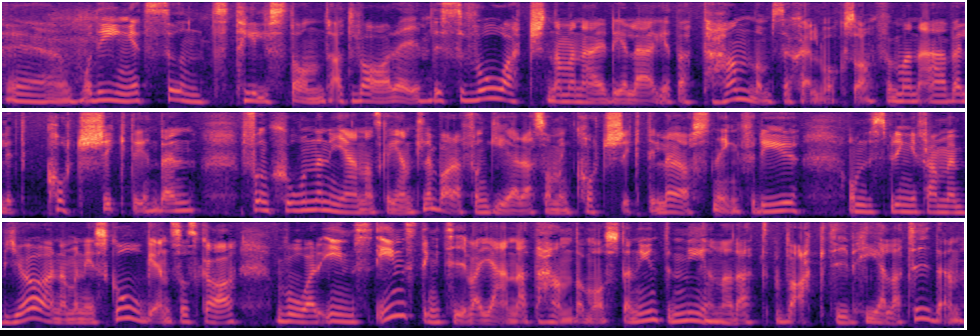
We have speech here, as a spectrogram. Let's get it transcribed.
Eh, och det är inget sunt tillstånd att vara i. Det är svårt när man är i det läget att ta hand om sig själv också. För man är väldigt kortsiktig. Den funktionen i hjärnan ska egentligen bara fungera som en kortsiktig lösning. För det är ju, om det springer fram en björn när man är i skogen så ska vår instinktiva hjärna ta hand om oss. Den är ju inte menad att vara aktiv hela tiden.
